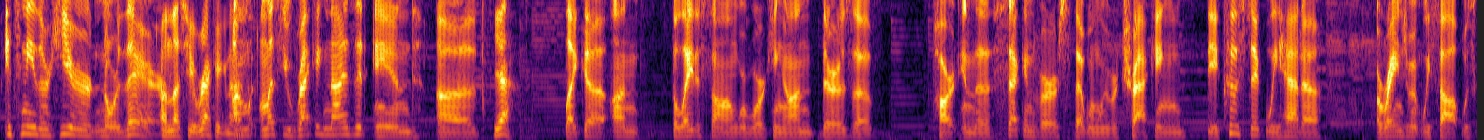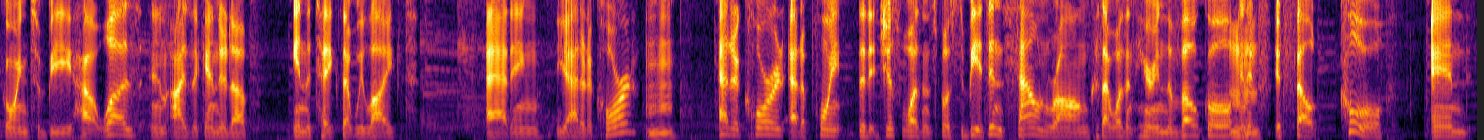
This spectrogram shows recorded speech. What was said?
It's neither here nor there Unless you recognize Un- it. unless you recognize it and uh, Yeah. like uh, on the latest song we're working on there's a part in the second verse that when we were tracking the acoustic we had a arrangement we thought was going to be how it was and isaac ended up in the take that we liked adding you added a chord? Mm-hmm. added a chord at a point that it just wasn't supposed to be. It didn't sound wrong because i wasn't hearing the vocal and it, it felt cool. And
